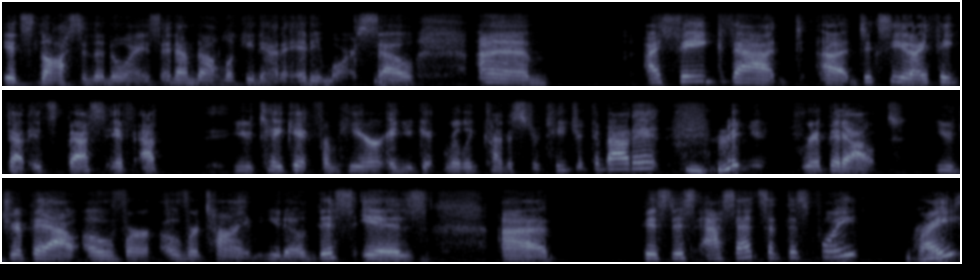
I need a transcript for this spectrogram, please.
it's lost in the noise and i'm not looking at it anymore so um i think that uh dixie and i think that it's best if at you take it from here and you get really kind of strategic about it Mhm. and you drip it out you drip it out over over time you know this is uh business assets at this point right,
